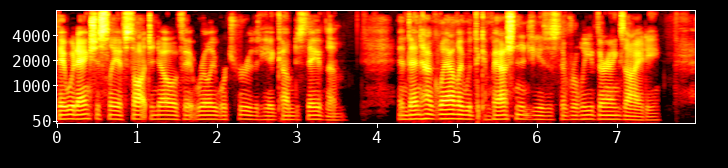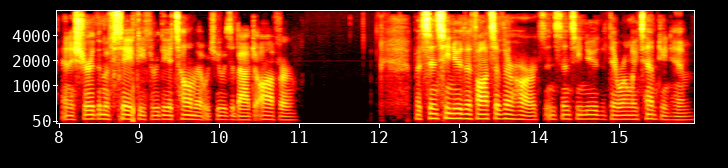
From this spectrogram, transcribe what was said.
they would anxiously have sought to know if it really were true that he had come to save them. And then how gladly would the compassionate Jesus have relieved their anxiety, and assured them of safety through the atonement which he was about to offer. But since he knew the thoughts of their hearts, and since he knew that they were only tempting him,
